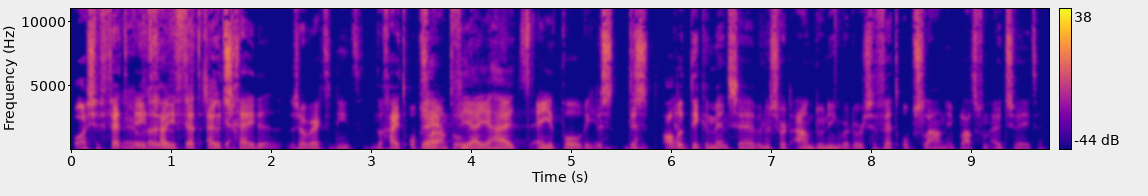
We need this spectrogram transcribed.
Oh, als je vet Nee, eet, ga je vet uitscheiden. Zo werkt het niet. Dan ga je het Ja, opslaan, ja, toch? via je huid en je poriën. Dus, dus Ja, alle ja. dikke mensen hebben een soort aandoening waardoor ze vet opslaan in plaats van uitzweten.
